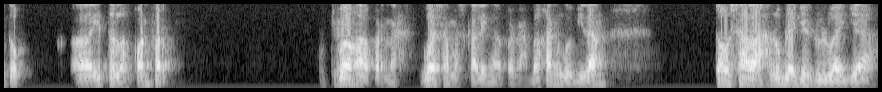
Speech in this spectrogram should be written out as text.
untuk uh, itu loh, convert. Okay. Gue nggak pernah, gue sama sekali nggak pernah. Bahkan gue bilang, gak usah lah, lu belajar dulu aja.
